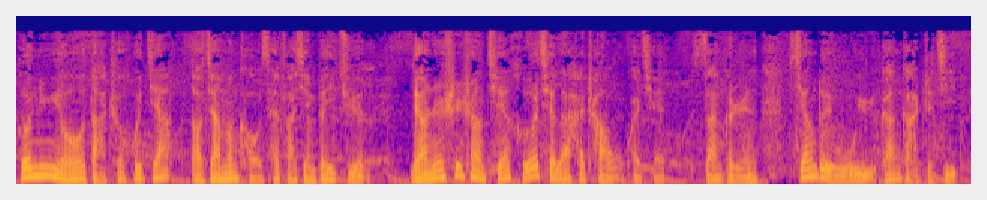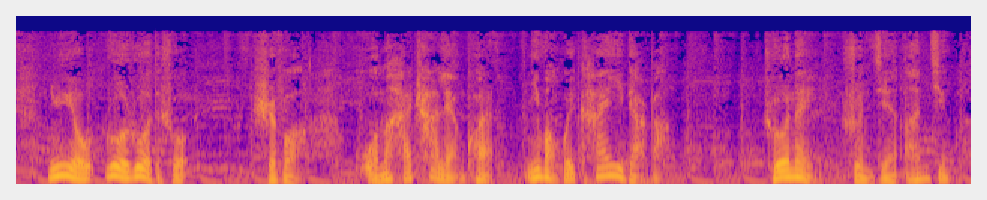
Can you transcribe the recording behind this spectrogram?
和女友打车回家，到家门口才发现悲剧了，两人身上钱合起来还差五块钱。三个人相对无语，尴尬之际，女友弱弱的说：“师傅，我们还差两块，你往回开一点吧。”车内瞬间安静了。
